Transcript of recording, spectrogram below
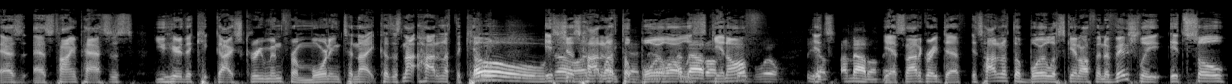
as as time passes, you hear the guy screaming from morning to night because it's not hot enough to kill him. Oh, it's no, just hot enough like to boil No, all the skin off. Yep, it's I'm out on that. Yeah, it's not a great death. It's hot enough to boil the skin off, and eventually, it's so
